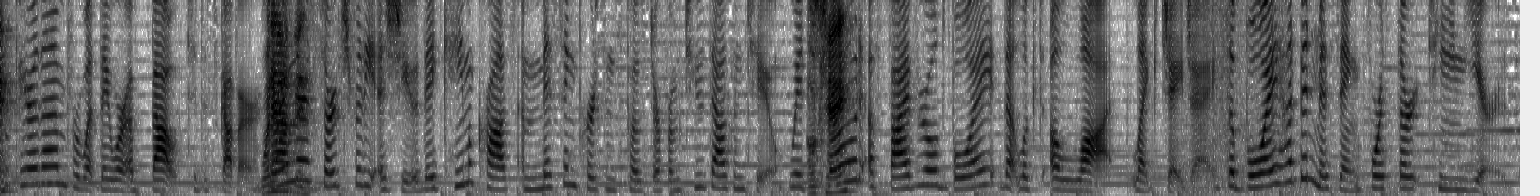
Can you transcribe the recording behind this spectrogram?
prepare them for what they were about to discover. What During their search for the issue, they came across a missing persons poster from 2002, which Okay. showed a five year old boy that looked a lot like JJ. The boy had been missing for 13 years,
